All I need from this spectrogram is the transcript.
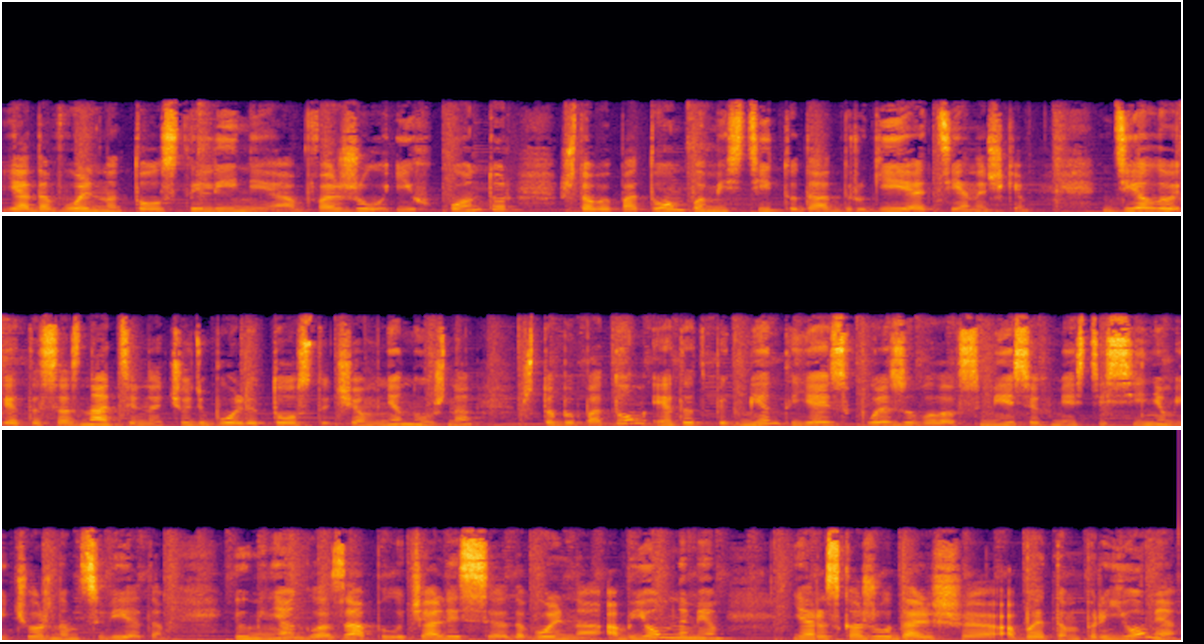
Я довольно толстой линией обвожу их контур, чтобы потом поместить туда другие оттеночки. Делаю это сознательно чуть более толсто, чем мне нужно, чтобы потом этот пигмент я использовала в смесях вместе с синим и черным цветом. И у меня глаза получались довольно объемными. Я расскажу дальше об этом приеме,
